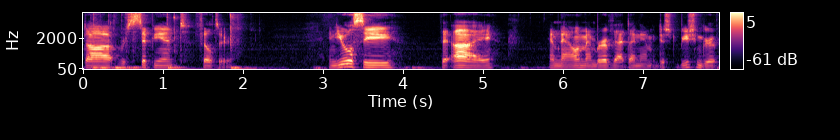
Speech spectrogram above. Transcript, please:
dot recipient filter. And you will see that I am now a member of that dynamic distribution group.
